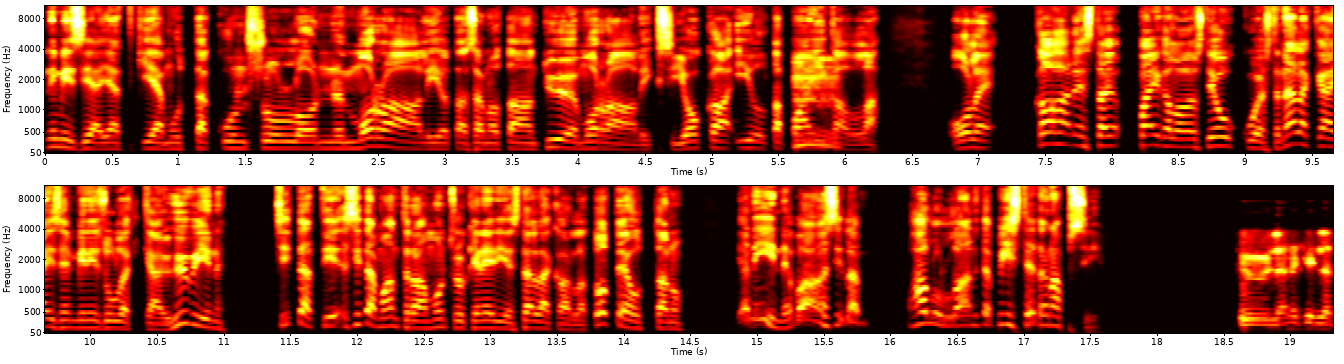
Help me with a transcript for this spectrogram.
nimisiä jätkiä, mutta kun sulla on moraali, jota sanotaan työmoraaliksi, joka ilta mm. paikalla, mm. ole kahdesta paikalla olevasta joukkueesta nälkäisemmin, niin sulle käy hyvin. Sitä, sitä mantraa on Montreal Canadiens tällä kaudella toteuttanut, ja niin ne vaan sillä halullaan niitä pisteitä napsii. Kyllä, ne sillä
